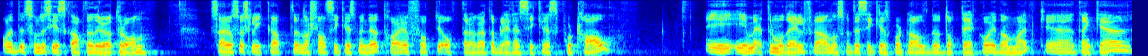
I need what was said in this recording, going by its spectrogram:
og som du sier, skape den røde tråden. Så er det også slik at Nasjonal sikkerhetsmyndighet har jo fått i oppdrag å etablere en sikkerhetsportal i, i, etter modell fra noe som heter sikkerhetsportal.dk i Danmark, eh, tenker jeg.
